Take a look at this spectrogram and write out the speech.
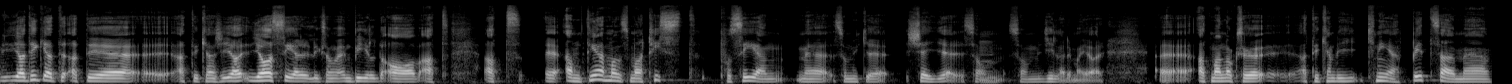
Jag tänker att, att, det, att det kanske, jag, jag ser liksom en bild av att, att eh, antingen att man som artist på scen med så mycket tjejer som, mm. som gillar det man gör. Eh, att man också, att det kan bli knepigt så här med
